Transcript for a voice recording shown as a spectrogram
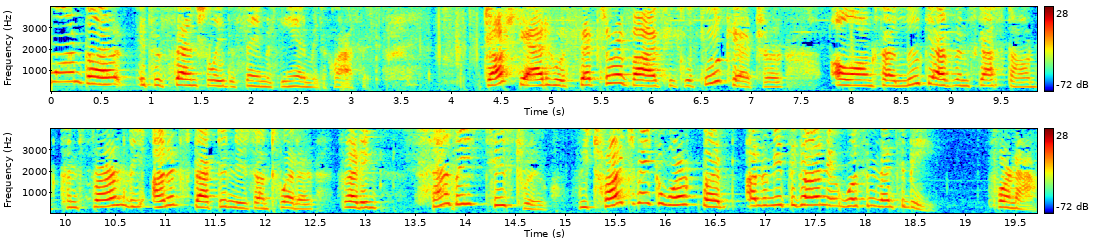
one, but it's essentially the same as the animated classic. Josh Gad, who is set to revive his LeFou character alongside Luke Evans Gaston, confirmed the unexpected news on Twitter, writing, Sadly, tis true. We tried to make it work, but underneath the gun, it wasn't meant to be. For now.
